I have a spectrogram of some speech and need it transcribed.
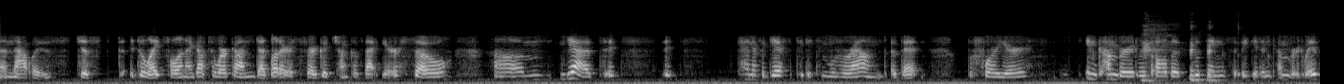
and that was just delightful. And I got to work on dead letters for a good chunk of that year. So, um, yeah, it's, it's it's kind of a gift to get to move around a bit before you're encumbered with all the, the things that we get encumbered with.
